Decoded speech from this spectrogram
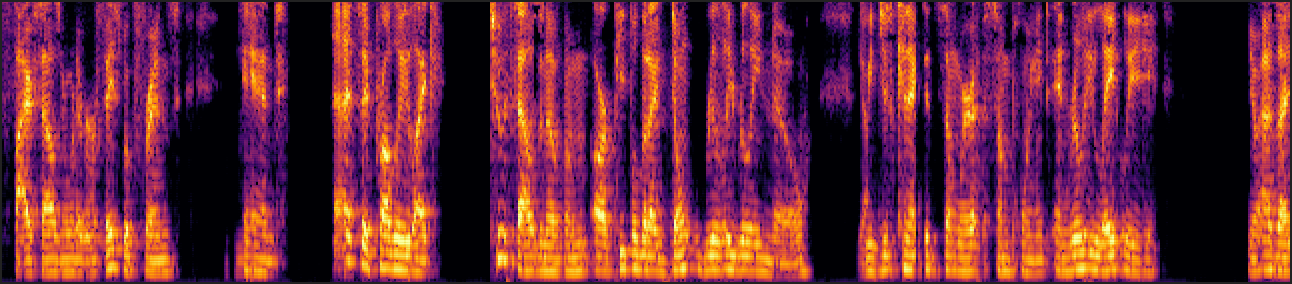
5000 or whatever facebook friends Mhm. and i'd say probably like 2000 of them are people that i don't really really know Yeah. we just connected somewhere at some point and really lately you know as i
